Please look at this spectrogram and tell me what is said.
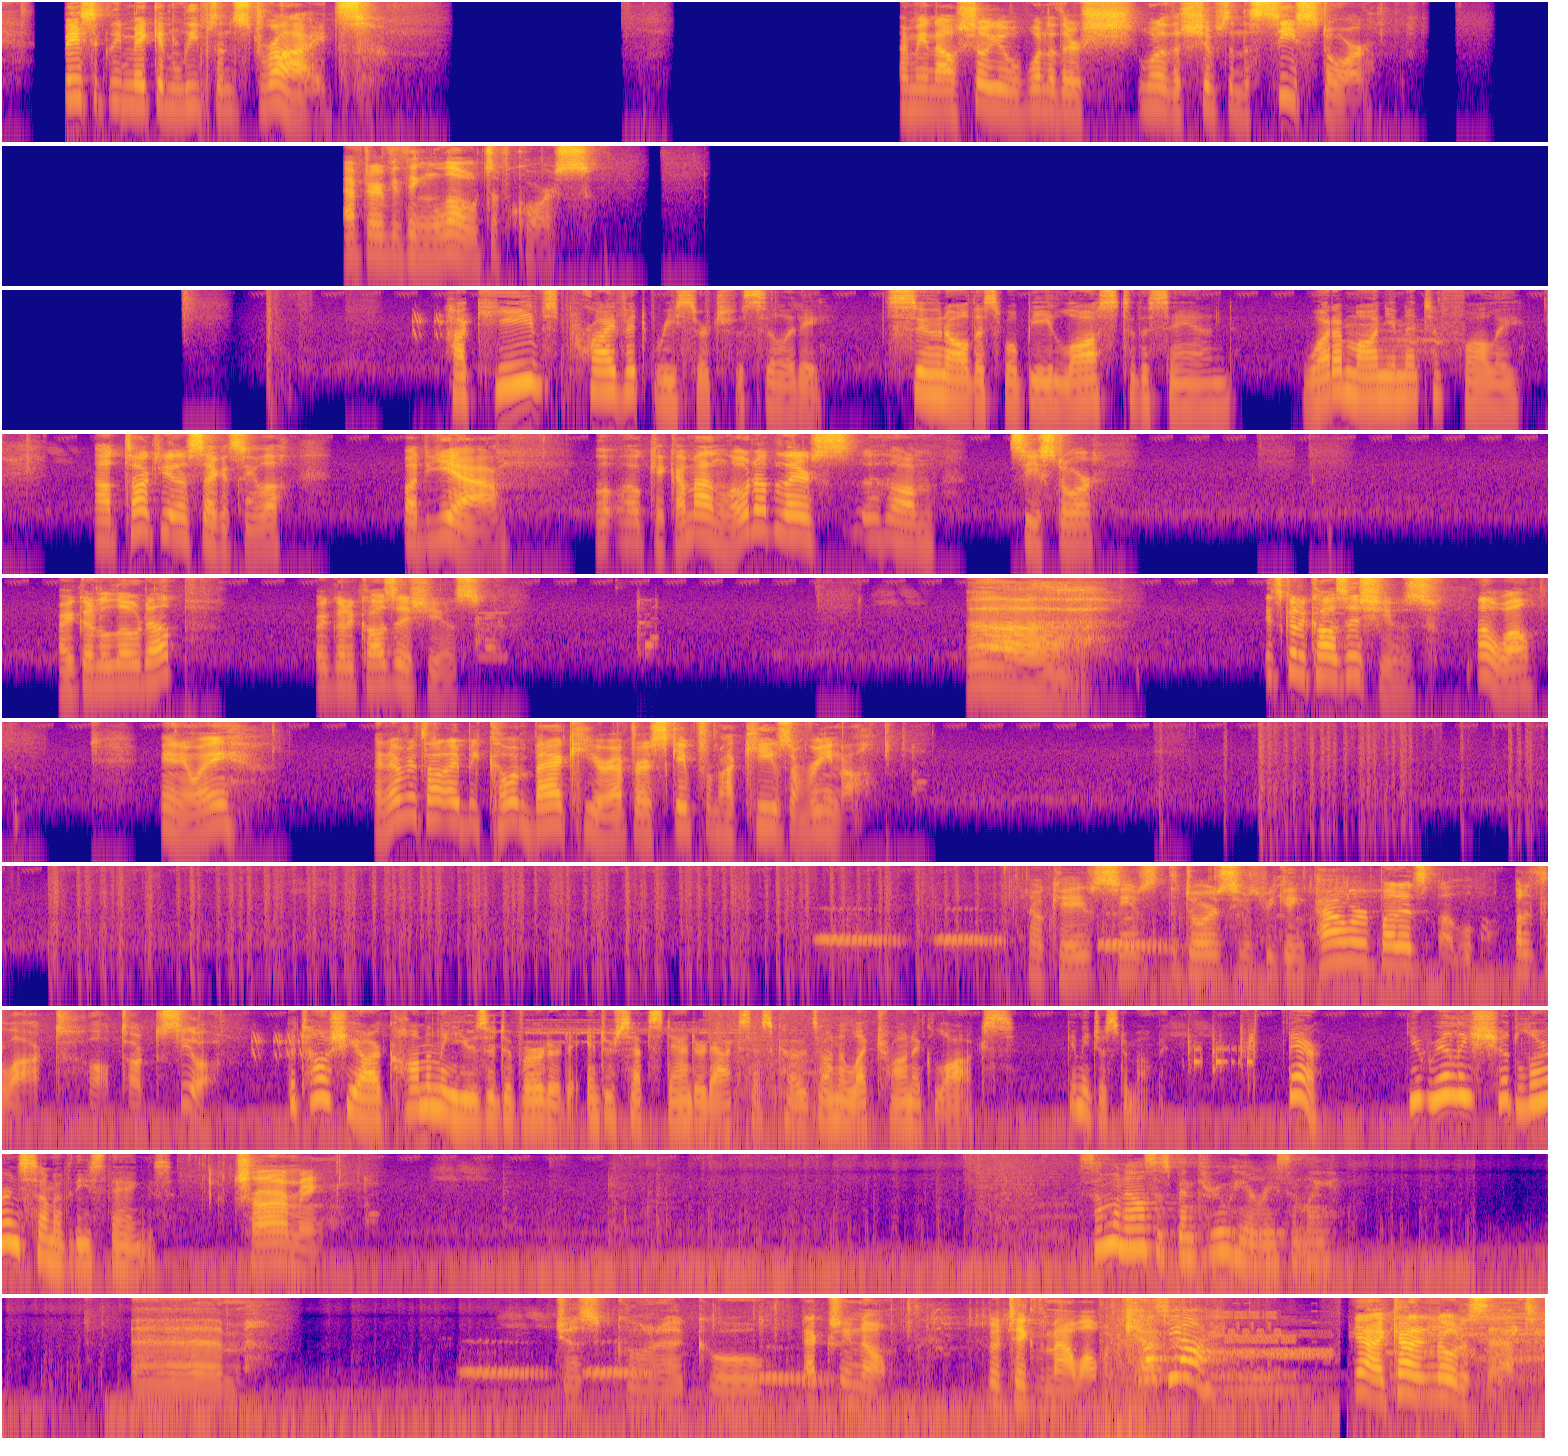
basically making leaps and strides. I mean, I'll show you one of their one of the ships in the sea store. After everything loads, of course. Hakeev's private research facility. Soon all this will be lost to the sand. What a monument to folly. I'll talk to you in a second, Sela. But yeah. okay, come on, load up their um, sea store. Are you to load up? Or are you going to cause issues? Ah. It's to cause issues. Oh well. Anyway, I never thought I'd be coming back here after I escaped from Hakeev's arena. Okay, seems the door seems to be getting power, but it's uh, but it's locked. I'll talk to Sela. The Tal Shiar commonly use a diverter to intercept standard access codes on electronic locks. Give me just a moment. There. You really should learn some of these things. Charming. Someone else has been through here recently. Um just gonna go... Actually, no. I'm gonna take them out while we can. Yeah, I kinda noticed that.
